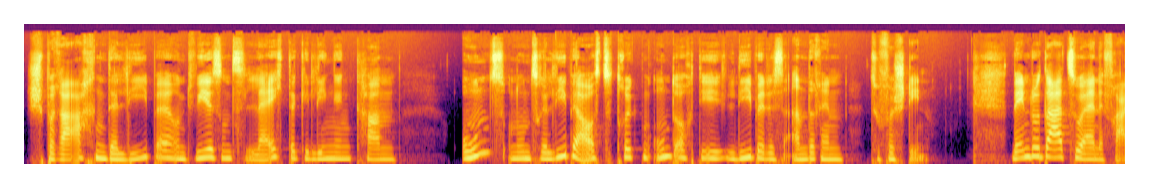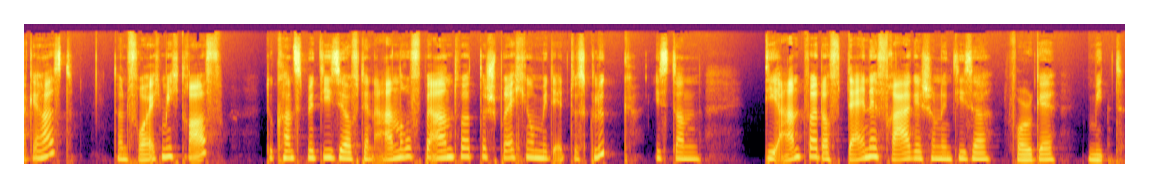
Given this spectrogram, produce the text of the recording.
Sprachen der Liebe und wie es uns leichter gelingen kann, uns und unsere Liebe auszudrücken und auch die Liebe des anderen zu verstehen. Wenn du dazu eine Frage hast, dann freue ich mich drauf. Du kannst mir diese auf den Anrufbeantworter sprechen und mit etwas Glück ist dann die Antwort auf deine Frage schon in dieser Folge mit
